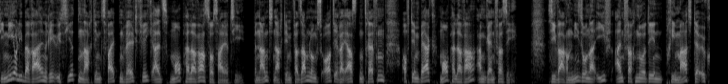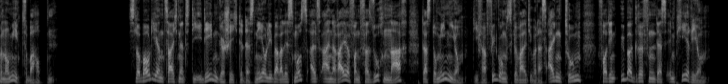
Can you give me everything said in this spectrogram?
Die Neoliberalen reüssierten nach dem Zweiten Weltkrieg als Mont Pelerin Society, benannt nach dem Versammlungsort ihrer ersten Treffen auf dem Berg Mont Pelerin am Genfer See. Sie waren nie so naiv, einfach nur den Primat der Ökonomie zu behaupten. Slobodian zeichnet die Ideengeschichte des Neoliberalismus als eine Reihe von Versuchen nach, das Dominium, die Verfügungsgewalt über das Eigentum, vor den Übergriffen des Imperium,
